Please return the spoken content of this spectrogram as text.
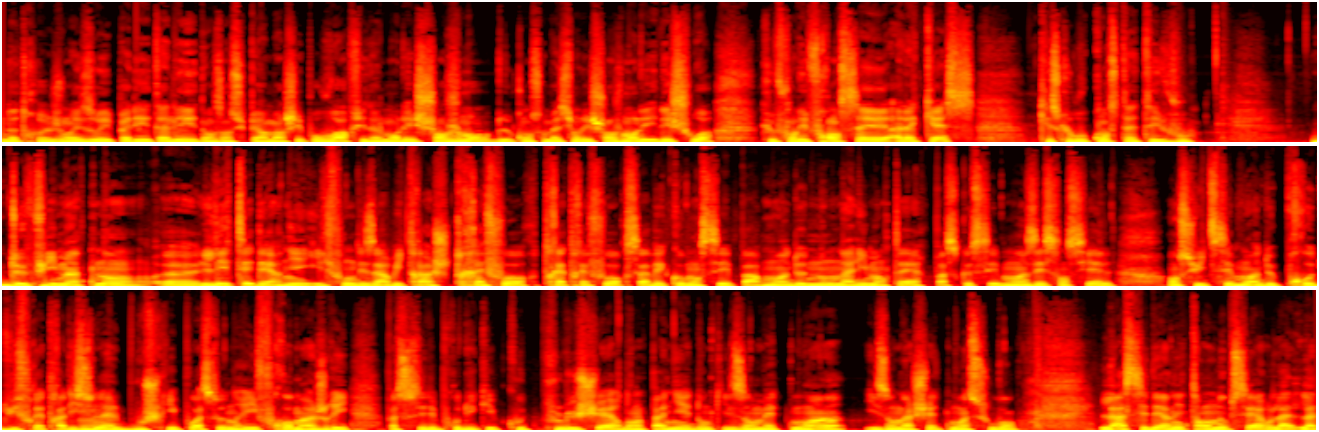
notre Jean Zoé Palais est allé dans un supermarché pour voir finalement les changements de consommation consommation, les changements, les, les choix que font les Français à la caisse. Qu'est-ce que vous constatez, vous? Depuis maintenant euh, l'été dernier, ils font des arbitrages très forts, très très forts. Ça avait commencé par moins de non alimentaires parce que c'est moins essentiel. Ensuite, c'est moins de produits frais traditionnels, mmh. boucherie, poissonnerie, fromagerie, parce que c'est des produits qui coûtent plus cher dans le panier, donc ils en mettent moins, ils en achètent moins souvent. Là, ces derniers temps, on observe la, la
